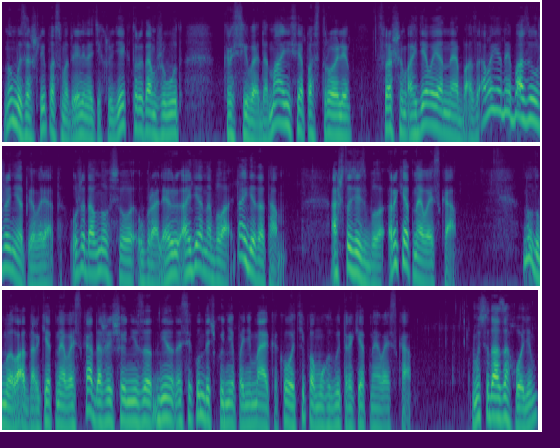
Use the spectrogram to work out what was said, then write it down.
Ну, мы зашли, посмотрели на этих людей, которые там живут. Красивые дома они себе построили. Спрашиваем, а где военная база? А военной базы уже нет, говорят. Уже давно все убрали. Я говорю, а где она была? Да где-то там. А что здесь было? Ракетные войска. Ну, думаю, ладно, ракетные войска, даже еще ни, за, ни на секундочку не понимая, какого типа могут быть ракетные войска. Мы сюда заходим,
